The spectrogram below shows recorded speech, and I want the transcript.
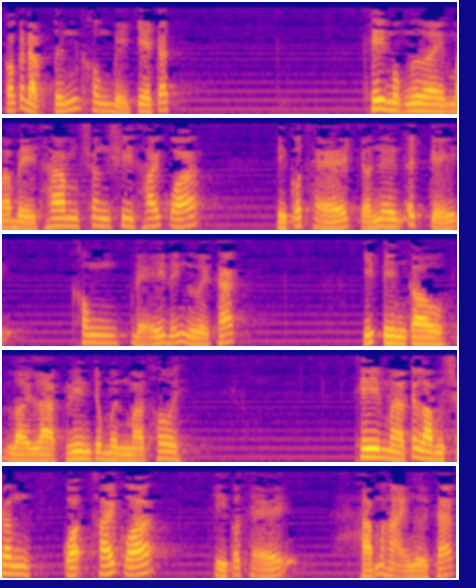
có cái đặc tính không bị chê trách. Khi một người mà bị tham sân si thái quá thì có thể trở nên ích kỷ, không để ý đến người khác. Chỉ tìm cầu, lời lạc riêng cho mình mà thôi. Khi mà cái lòng sân quá, thái quá thì có thể hãm hại người khác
